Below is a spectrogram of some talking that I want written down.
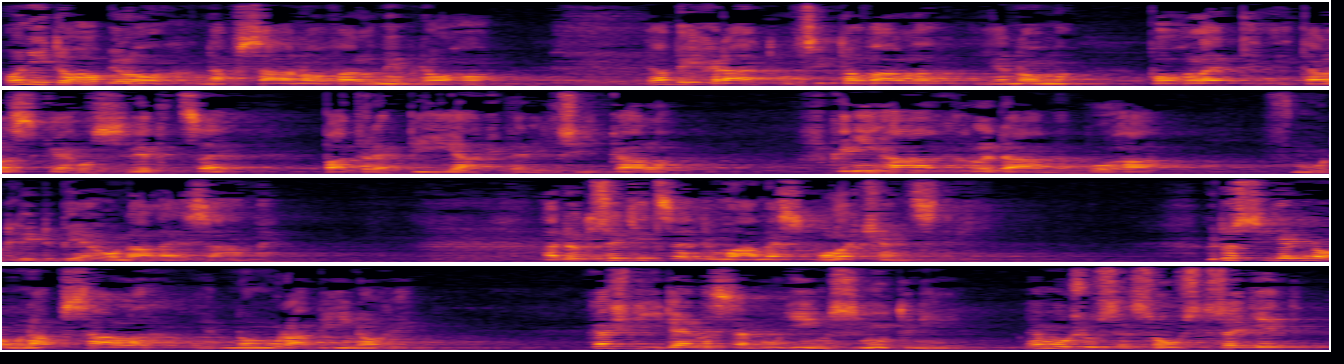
O ní toho bylo napsáno velmi mnoho. Já bych rád ocitoval jenom pohled italského svědce Padre Pia, který říkal, v knihách hledáme Boha, v modlitbě ho nalézáme. A do třetice tu máme společenství. Kdo si jednou napsal jednomu rabínovi, každý den se budím smutný, nemůžu se soustředit,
